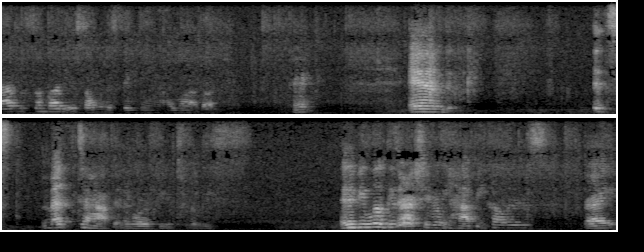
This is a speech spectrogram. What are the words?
you've with somebody or someone is thinking a lot about you. Okay? And it's meant to happen in order for you to release. And if you look, these are actually really happy colors, right?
